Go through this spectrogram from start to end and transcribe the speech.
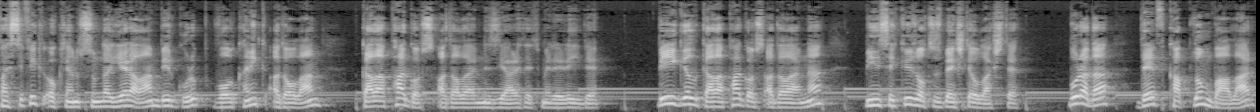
Pasifik Okyanusu'nda yer alan bir grup volkanik ada olan Galapagos adalarını ziyaret etmeleriydi. Beagle Galapagos adalarına 1835'te ulaştı. Burada dev kaplumbağalar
